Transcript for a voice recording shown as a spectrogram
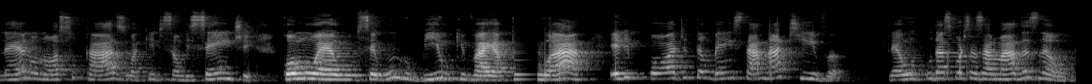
né, no nosso caso aqui de São Vicente, como é o segundo bio que vai atuar, ele pode também estar na ativa. Né? O, o das Forças Armadas, não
